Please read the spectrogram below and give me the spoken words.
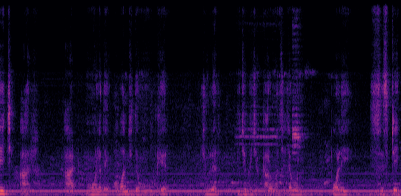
এইচ আর আট মহিলাদের অবাঞ্ছিত মুখের চুলের কিছু কিছু কারণ আছে, যেমন পলিসিস্টিক,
